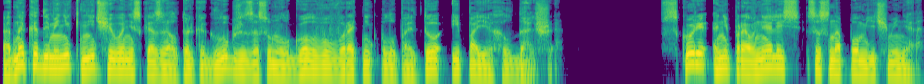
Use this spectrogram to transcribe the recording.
Однако Доминик ничего не сказал, только глубже засунул голову в воротник полупальто и поехал дальше. Вскоре они поравнялись со снопом ячменя.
